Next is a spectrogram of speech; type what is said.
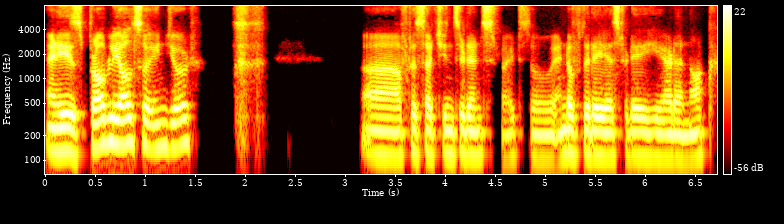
and he's probably also injured. uh, after such incidents, right? So end of the day, yesterday he had a knock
